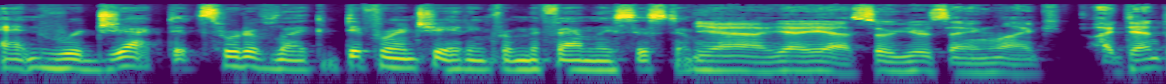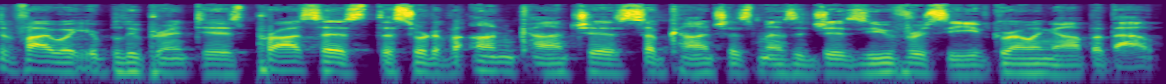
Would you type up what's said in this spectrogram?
and reject. It's sort of like differentiating from the family system. Yeah, yeah, yeah. So you're saying like identify what your blueprint is, process the sort of unconscious, subconscious messages you've received growing up about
